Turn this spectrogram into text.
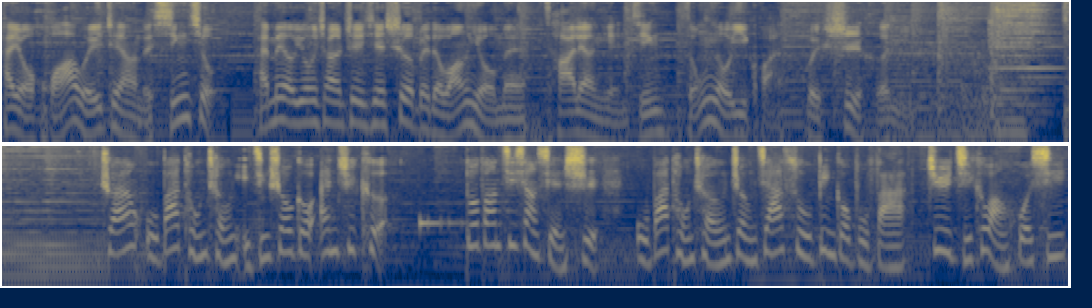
还有华为这样的新秀。还没有用上这些设备的网友们，擦亮眼睛，总有一款会适合你。传五八同城已经收购安居客，多方迹象显示，五八同城正加速并购步伐。据极客网获悉，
